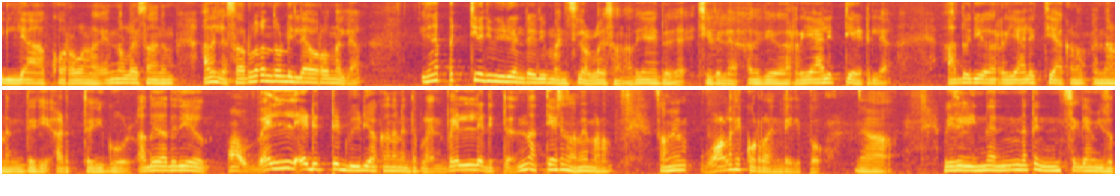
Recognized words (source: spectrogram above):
ഇല്ല കുറവാണ് എന്നുള്ള സാധനം. അതല്ല സെർവർ എന്തുകൊണ്ട് ഇല്ല കുറവെന്നല്ല. ഇതിനെപ്പറ്റി ഒരു വീഡിയോ എന്റെ ഒരു മനസ്സിലുള്ള ദിവസമാണ് അത് ഞാനിത് ചെയ്തില്ല. അതൊരു റിയാലിറ്റി ആയിട്ടില്ല. അതൊരു റിയാലിറ്റി ആക്കണം എന്നാണ് എന്റെ ഒരു അടുത്തൊരു ഗോൾ അത് അതൊരു വെൽ എഡിറ്റഡ് വീഡിയോ ആക്കാനാണ് എന്റെ പ്ലാൻ വെൽ എഡിറ്റഡ് ഇന്ന് അത്യാവശ്യം സമയം വേണം. സമയം വളരെ കുറവാണ് എന്റെ ഇപ്പോൾ ബേസിക്കലി ഇന്ന് ഇന്നത്തെ ഇൻസ്റ്റഗ്രാം യൂസ്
